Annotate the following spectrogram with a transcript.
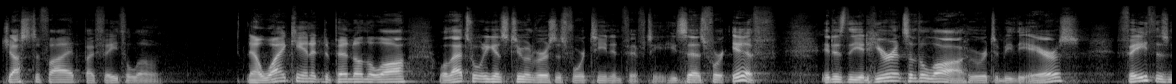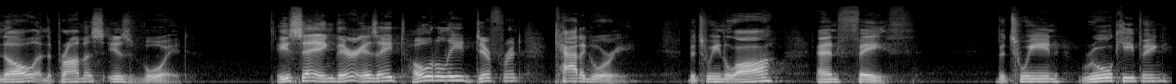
justified by faith alone. Now, why can't it depend on the law? Well, that's what he gets to in verses 14 and 15. He says, For if it is the adherents of the law who are to be the heirs, faith is null and the promise is void. He's saying there is a totally different category between law and faith, between rule keeping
